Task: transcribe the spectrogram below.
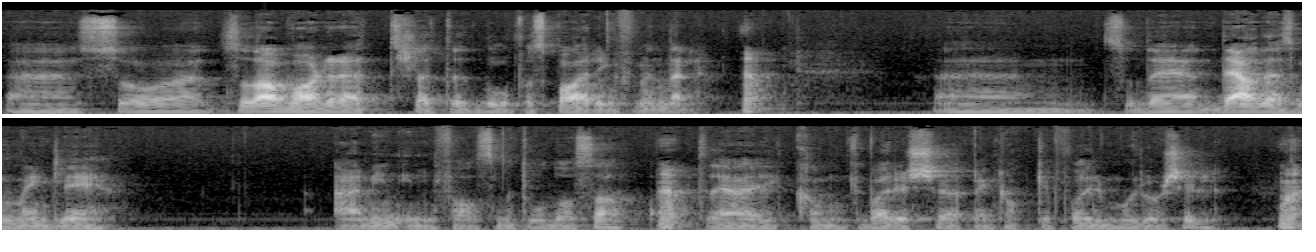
Eh, så, så da var det rett og slett et behov for sparing for min del. Ja. Eh, så det, det er jo det som egentlig er min innfallsmetode også. At jeg kan ikke bare kjøpe en klokke for moro skyld. Nei.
